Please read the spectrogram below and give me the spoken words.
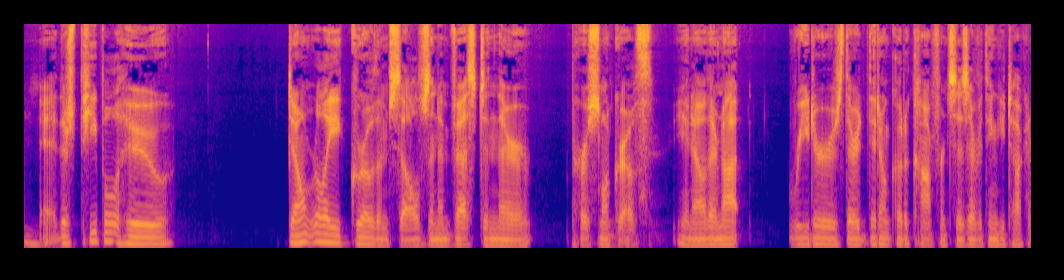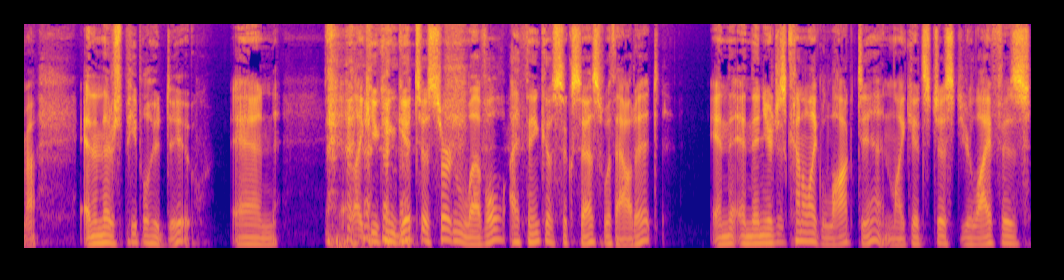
mm-hmm. there's people who don't really grow themselves and invest in their personal growth. You know, they're not readers. They they don't go to conferences. Everything you're talking about, and then there's people who do, and like you can get to a certain level, I think, of success without it, and and then you're just kind of like locked in. Like it's just your life is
